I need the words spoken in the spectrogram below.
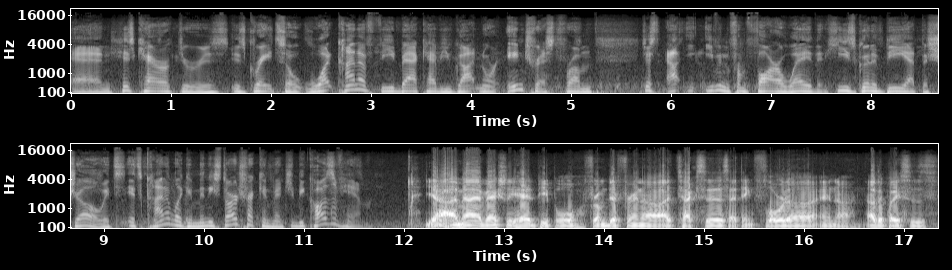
and his character is is great. So, what kind of feedback have you gotten or interest from? Just out, e- even from far away, that he's going to be at the show. It's it's kind of like a mini Star Trek convention because of him. Yeah, I mean, I've actually had people from different uh, Texas, I think Florida, and uh, other places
